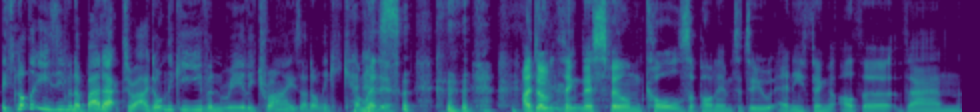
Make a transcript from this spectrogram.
It's not that he's even a bad actor. I don't think he even really tries. I don't think he cares. i don't think this film calls upon him to do anything other than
